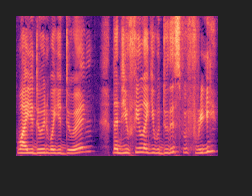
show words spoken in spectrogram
why you're doing what you're doing that you feel like you would do this for free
